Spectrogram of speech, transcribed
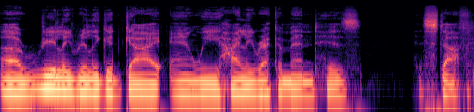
A really, really good guy, and we highly recommend his stuff.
